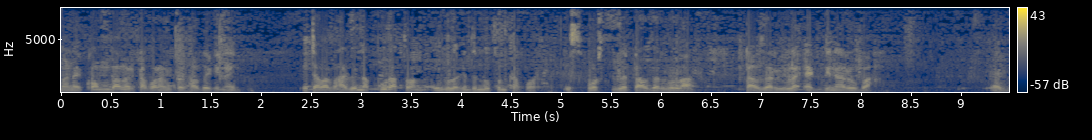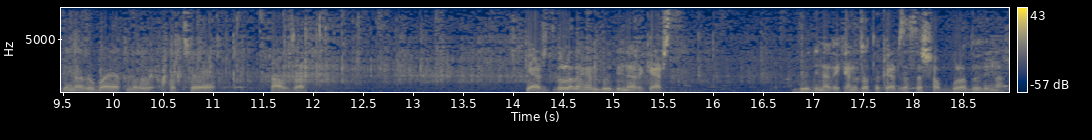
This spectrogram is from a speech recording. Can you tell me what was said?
মানে কম দামের কাপড় আমি কোথাও দেখি নাই। এটা আবার ভাবি না পুরাতন, এগুলো কিন্তু নতুন কাপড়। স্পোর্টস যে ট্রাউজারগুলা ট্রাউজারগুলা একদিন আরুবা একদিন আরুবাই আপনার হচ্ছে ট্রাউজার ক্যাটসগুলো দেখেন, দুই দিনের ক্যাটস দুই দিনার, এখানে যত ক্যাটস আছে, সবগুলো দুই দিনার।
